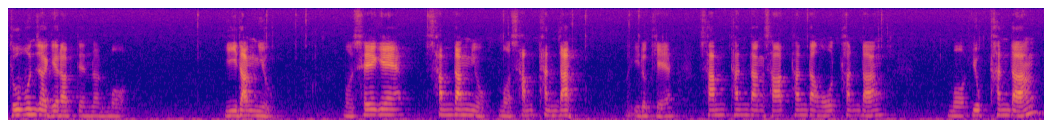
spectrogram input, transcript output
두 분자 결합되는 뭐 이당류 뭐세개 삼당류 뭐 삼탄당 뭐 이렇게 삼탄당 사탄당 오탄당 뭐 육탄당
